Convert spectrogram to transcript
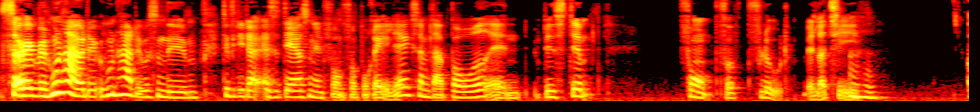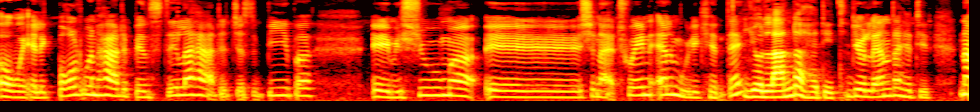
Sorry, men hun har jo det, hun har det jo sådan, øh, det er fordi, der, altså, det er sådan en form for borrelia, ikke, som der er båret af en bestemt form for flåt, eller te. Mm-hmm. Og øh, Alec Baldwin har det, Ben Stiller har det, Justin Bieber, Amy Schumer, øh, Shania Twain, alle mulige kendte, ikke? Yolanda Hadid. Yolanda Hadid. Nå,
